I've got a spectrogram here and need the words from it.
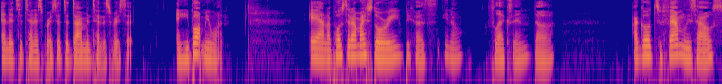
and it's a tennis bracelet. It's a diamond tennis bracelet. And he bought me one. And I posted on my story because, you know, flexing, duh. I go to family's house,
